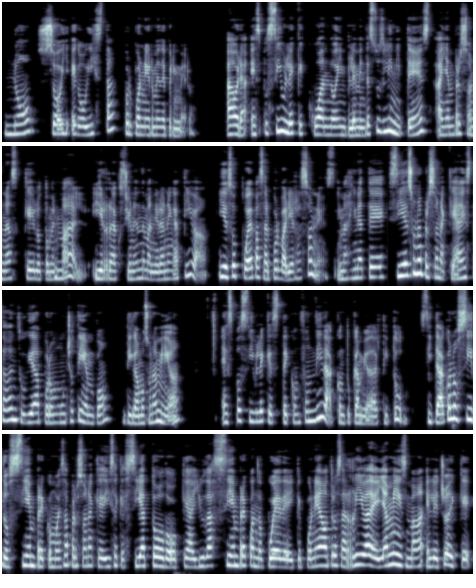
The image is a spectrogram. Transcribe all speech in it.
No soy egoísta por ponerme de primero. Ahora, es posible que cuando implementes tus límites hayan personas que lo tomen mal y reaccionen de manera negativa. Y eso puede pasar por varias razones. Imagínate si es una persona que ha estado en tu vida por mucho tiempo, digamos una amiga, es posible que esté confundida con tu cambio de actitud. Si te ha conocido siempre como esa persona que dice que sí a todo, que ayuda siempre cuando puede y que pone a otros arriba de ella misma, el hecho de que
